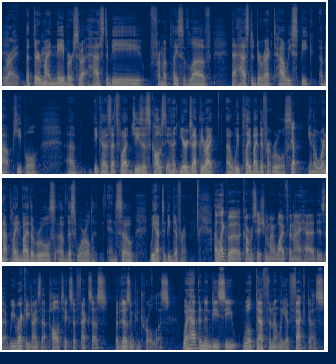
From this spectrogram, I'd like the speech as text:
Right. but they're my neighbor. So it has to be from a place of love that has to direct how we speak about people. Uh, because that's what Jesus called us to. And you're exactly right. Uh, we play by different rules. Yep. You know, we're not playing by the rules of this world. And so we have to be different. I like a conversation my wife and I had is that we recognize that politics affects us, but it doesn't control us. What happened in DC will definitely affect us,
